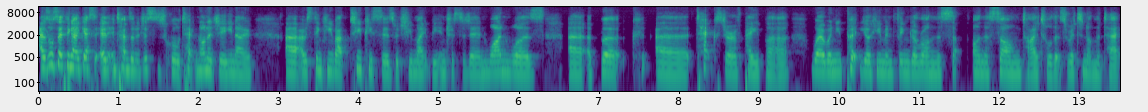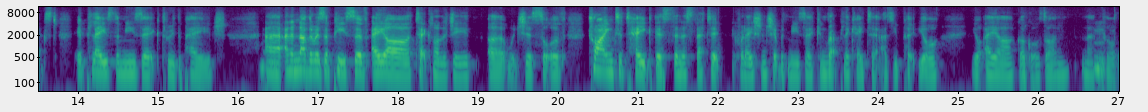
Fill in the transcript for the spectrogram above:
I was also thinking, I guess, in, terms of logistical technology. You know, uh, I was thinking about two pieces which you might be interested in. One was uh, a book, uh, texture of paper, where when you put your human finger on the on the song title that's written on the text, it plays the music through the page. Uh, and another is a piece of AR technology, uh, which is sort of trying to take this synesthetic relationship with music and replicate it as you put your your AR goggles on. And I Mm. thought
